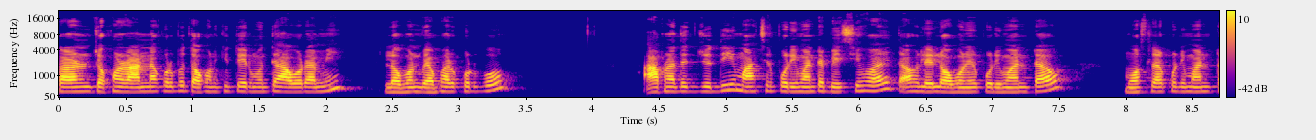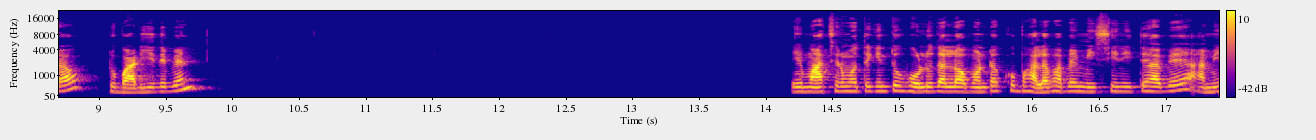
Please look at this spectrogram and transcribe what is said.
কারণ যখন রান্না করব, তখন কিন্তু এর মধ্যে আবার আমি লবণ ব্যবহার করব। আপনাদের যদি মাছের পরিমাণটা বেশি হয়, তাহলে লবণের পরিমাণটাও, মশলার পরিমাণটাও একটু বাড়িয়ে দেবেন। এই মাছের মধ্যে কিন্তু হলুদ আর লবণটা খুব ভালোভাবে মিশিয়ে নিতে হবে। আমি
